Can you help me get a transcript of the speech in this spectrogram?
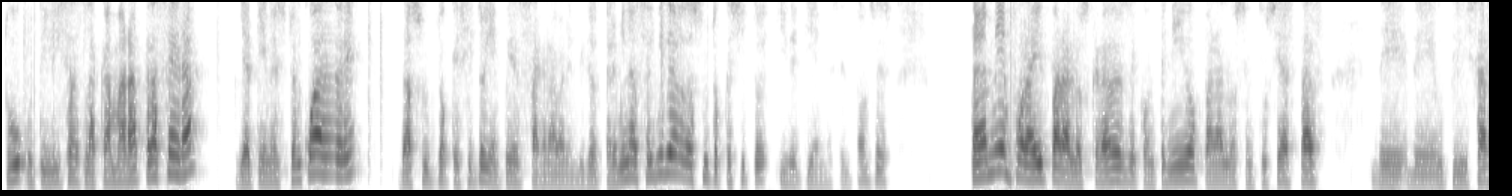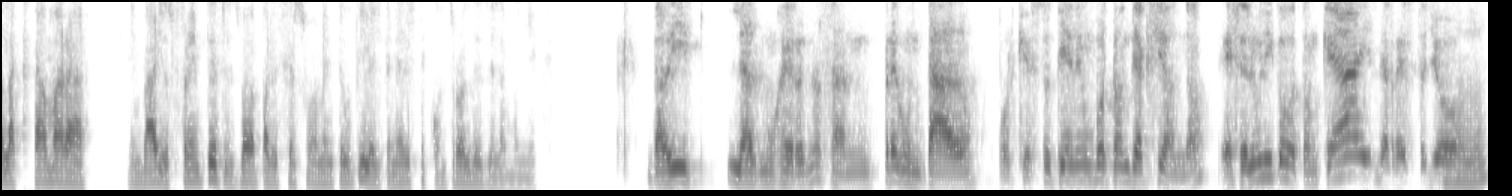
Tú utilizas la cámara trasera, ya tienes tu encuadre, das un toquecito y empiezas a grabar en video. Terminas el video, das un toquecito y detienes. Entonces, también por ahí para los creadores de contenido, para los entusiastas de, de utilizar la cámara en varios frentes, les va a parecer sumamente útil el tener este control desde la muñeca. David, las mujeres nos han preguntado, porque esto tiene un botón de acción, ¿no? Es el único botón que hay, de resto yo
